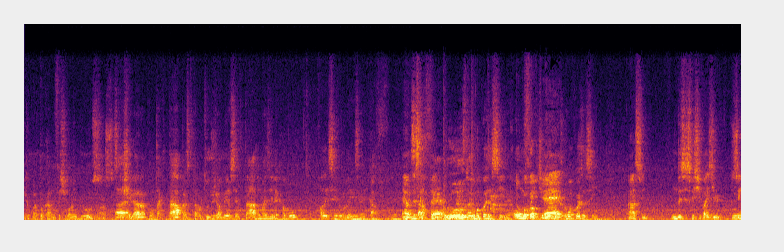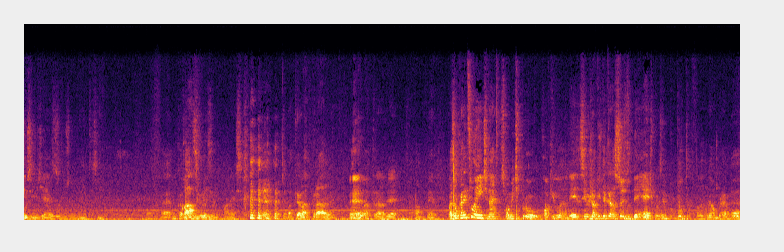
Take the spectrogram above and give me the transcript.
90 para tocar no Festival de Blues. Nossa. Ah, é. Chegaram a contactar, parece que estava tudo já meio acertado, mas ele acabou falecendo antes. né? Café- É, o Nescafé Blues, né? alguma coisa assim, né? Ou um free Bob jazz, alguma coisa assim. Ah, sim. Um desses festivais de blues Sim. e jazz dos anos 90, assim. É, nunca Quase mais parece. Bateu na trave. É. Bateu na trave, é. É uma pena. Mas é um cara influente, né? Principalmente pro rock irlandês. Assim, eu já vi declarações do The Edge, por exemplo, puta, falando, não, Brian É.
